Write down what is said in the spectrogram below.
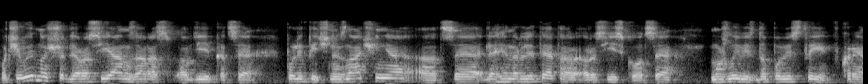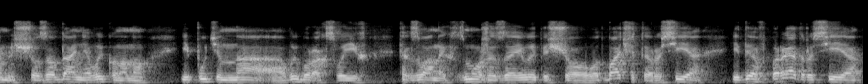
Очевидно, що для росіян зараз Авдіївка це політичне значення, це для генералітету російського це можливість доповісти в Кремль, що завдання виконано, і Путін на виборах своїх так званих зможе заявити, що от бачите, Росія йде вперед, Росія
